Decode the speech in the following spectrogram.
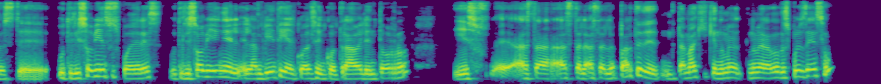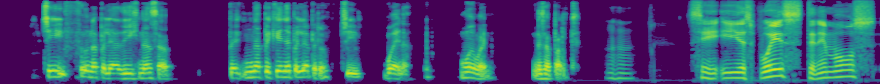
este, utilizó bien sus poderes, utilizó bien el, el, ambiente en el cual se encontraba el entorno, y es, eh, hasta, hasta, la, hasta la parte de, Tamaki que no me, no me agradó después de eso, sí, fue una pelea digna, o sea, una pequeña pelea, pero sí, buena, muy buena en esa parte. Sí, y después tenemos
